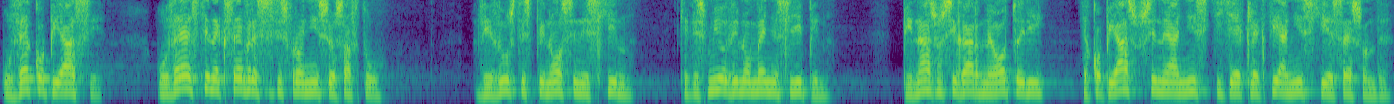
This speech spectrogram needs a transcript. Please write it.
ουδέ κοπιάσει, ουδέ στην εξέβρεση της φρονήσεως αυτού. Διδούς της πεινώσιν ισχύν και της μη οδυνωμένης λύπην. Πεινάσου σιγάρ νεότεροι και κοπιάσους είναι ανίσχυοι και εκλεκτοί ανίσχυοι εσέσονται.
